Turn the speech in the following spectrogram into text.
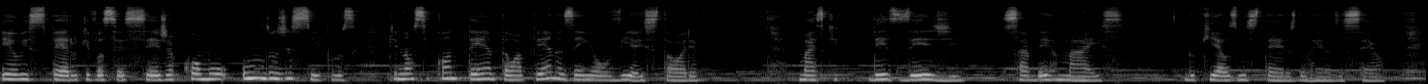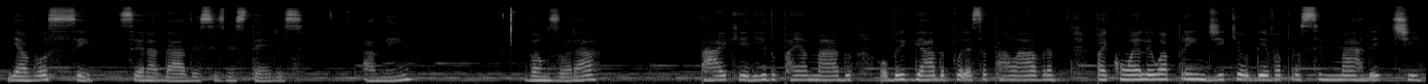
eu espero que você seja como um dos discípulos que não se contentam apenas em ouvir a história, mas que deseje saber mais do que é os mistérios do reino do céu. E a você será dado esses mistérios. Amém? Vamos orar? Pai querido, Pai amado, obrigada por essa palavra. Pai, com ela eu aprendi que eu devo aproximar de Ti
